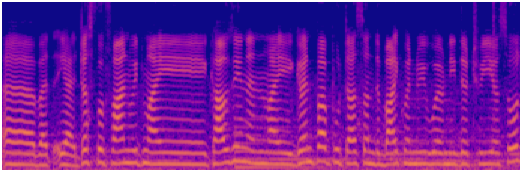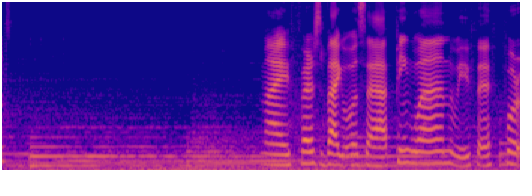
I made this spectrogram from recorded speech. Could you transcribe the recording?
Uh, but yeah, just for fun with my cousin and my grandpa put us on the bike when we were neither three years old. My first bike was a pink one with uh, four,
